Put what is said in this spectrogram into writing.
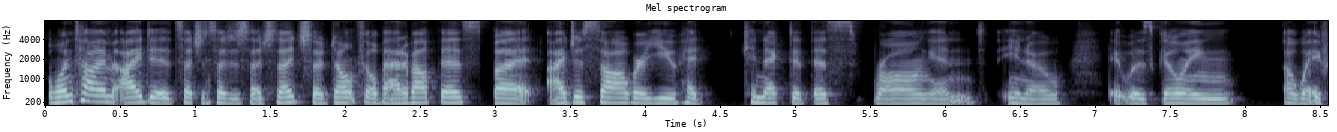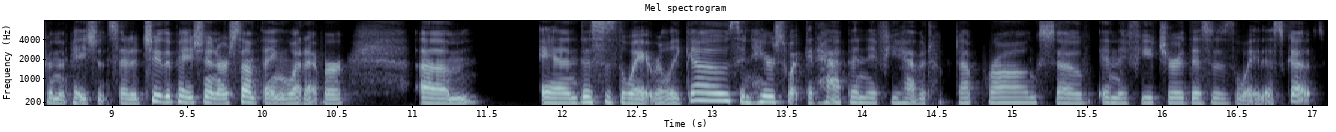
one time I did such and such and such and such, so don't feel bad about this, but I just saw where you had connected this wrong and, you know, it was going away from the patient instead of to the patient or something, whatever. Um, and this is the way it really goes. And here's what could happen if you have it hooked up wrong. So in the future, this is the way this goes.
